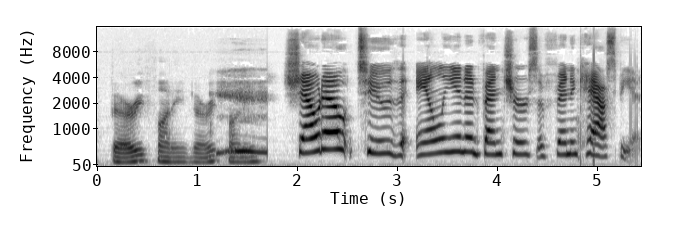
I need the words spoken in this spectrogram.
very funny, very funny. Shout out to the Alien Adventures of Finn and Caspian.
